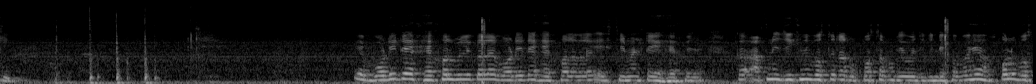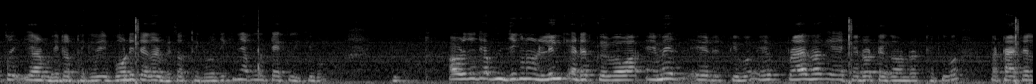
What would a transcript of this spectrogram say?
কি এই বডি টেগ শেষ হ'ল বুলি ক'লে বডি টেগ শেষ হোৱাৰ লগে লগে এল টেগ শেষ হৈ যায়। কাৰণ আপুনি যিখিনি বস্তু তাত উপস্থাপন কৰিব যিখিনি দেখুৱাব সেই সকলো বস্তু ইয়াৰ ভিতৰত থাকিব এই বডি টেগৰ ভিতৰত থাকিব যিখিনি আপুনি টেগ লিখিব। আৰু যদি আপুনি যিকোনো লিংক এডিট কৰিব বা ইমেজ এডিট কৰিব এই প্ৰায়ভাগ এই হেডৰ টেগৰ আণ্ডাৰত থাকিব বা টাইটেল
